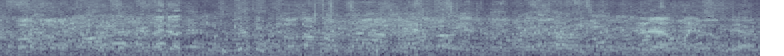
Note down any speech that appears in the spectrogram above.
company. How you doing? Good yeah.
